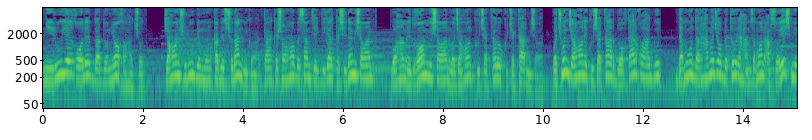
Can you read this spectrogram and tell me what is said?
نیروی غالب در دنیا خواهد شد. جهان شروع به منقبض شدن می کند کهکشان ها به سمت یکدیگر کشیده می شوند با هم ادغام می شوند و جهان کوچکتر و کوچکتر می شود و چون جهان کوچکتر داغتر خواهد بود دما در همه جا به طور همزمان افزایش می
